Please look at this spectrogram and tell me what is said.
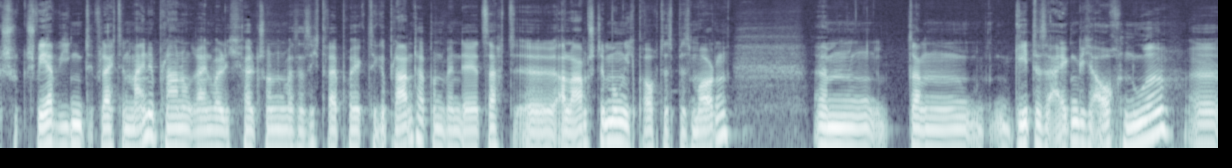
schwerwiegend vielleicht in meine Planung rein, weil ich halt schon, was weiß ich, drei Projekte geplant habe und wenn der jetzt sagt, äh, Alarmstimmung, ich brauche das bis morgen, ähm, dann geht es eigentlich auch nur, äh,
